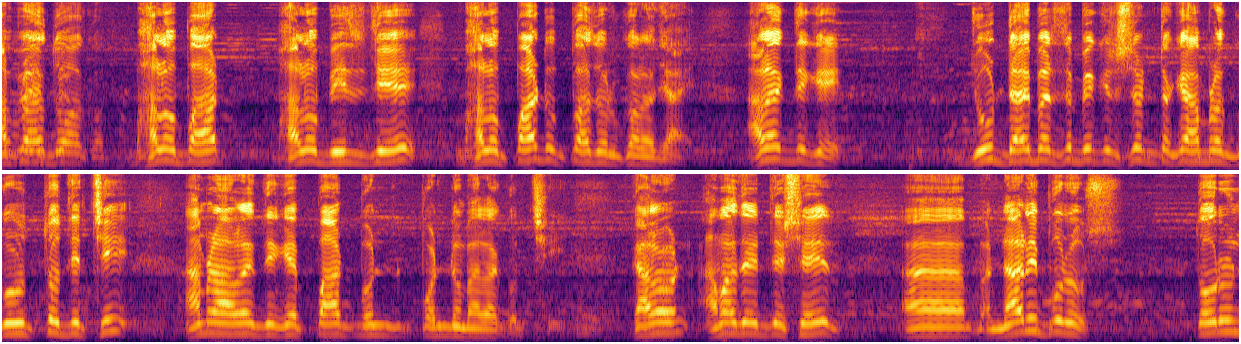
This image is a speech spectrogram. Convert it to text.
আপনারা দোয়া ভালো পাট ভালো বীজ দিয়ে ভালো পাট উৎপাদন করা যায়। আরেকদিকে, জুট ডাইভার্সিফিকেশনটাকে আমরা গুরুত্ব দিচ্ছি। আমরা আরেকদিকে পাট পণ্য মেলা করছি। কারণ আমাদের দেশের নারী পুরুষ, তরুণ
